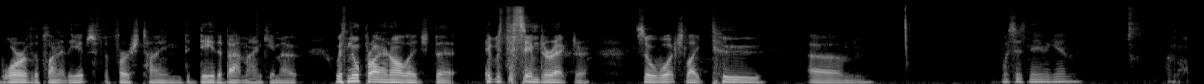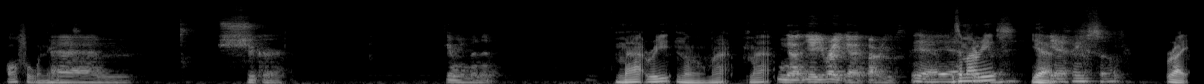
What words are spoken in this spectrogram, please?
War of the Planet of the Apes for the first time the day the Batman came out, with no prior knowledge that it was the same director. So watched like two. Um, what's his name again? I'm awful with names. Um, sugar. Give me a minute. Matt Reed? No, Matt Matt. No, yeah, you're right. Yeah, Matt Reeves. Yeah, yeah. Is it Matt Reeves? so. Yeah. Yeah, I think so. Right,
